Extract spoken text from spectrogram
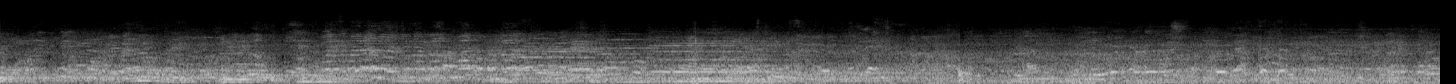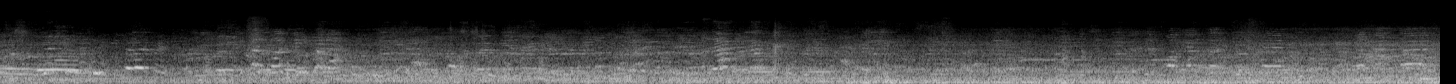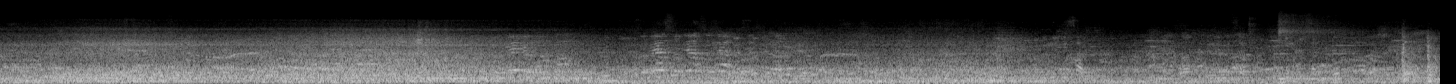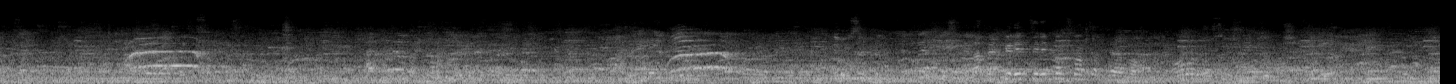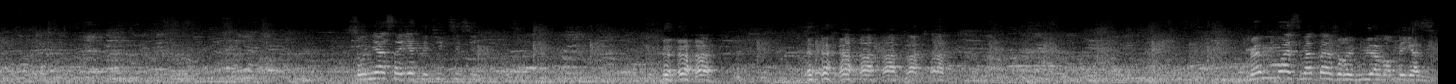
Sonia, ça y est, t'es fixe ici. Même moi ce matin j'aurais voulu avoir Pégase.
